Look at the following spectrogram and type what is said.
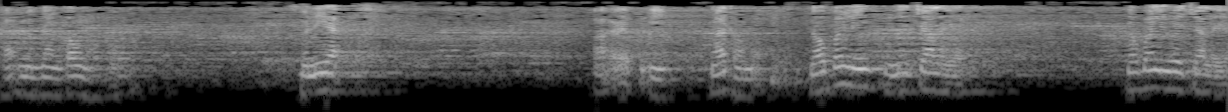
ဒါအမှန်တန်ကောင်းတာပေါ့မနေ့ကအဲ့ဒီနားထောင်တော့နောက်ပိုင်းလေးကိုလည်းကြားလိုက်ရနောက်ပိုင်းလေးပဲကြားလိုက်ရ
